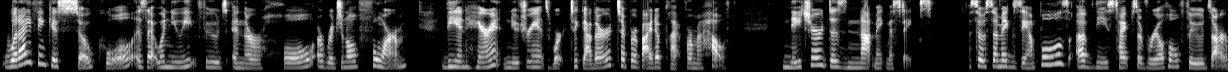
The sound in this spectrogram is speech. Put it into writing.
What I think is so cool is that when you eat foods in their whole original form, the inherent nutrients work together to provide a platform of health. Nature does not make mistakes. So, some examples of these types of real whole foods are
